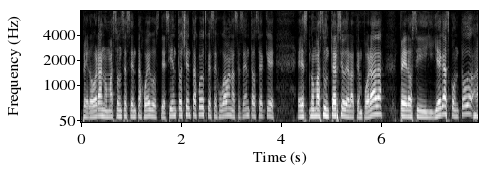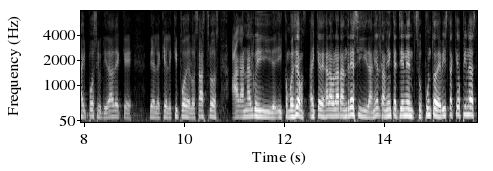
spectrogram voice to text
pero ahora nomás son 60 juegos. De 180 juegos que se jugaban a 60, o sea que es nomás un tercio de la temporada. Pero si llegas con todo, hay posibilidad de que que el equipo de los Astros hagan algo y, como decíamos, hay que dejar hablar a Andrés y Daniel también que tienen su punto de vista. ¿Qué opinas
